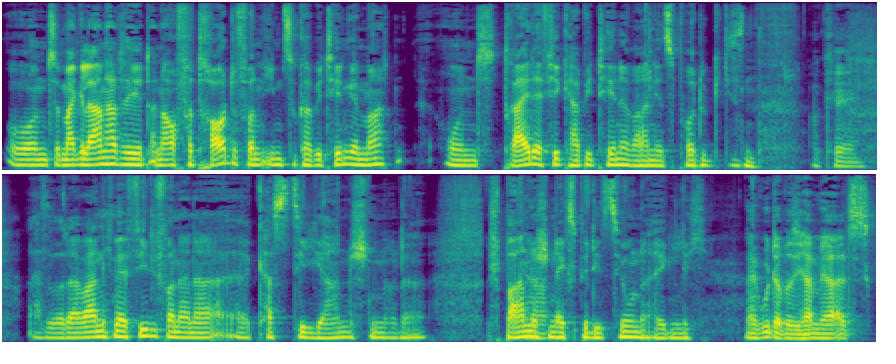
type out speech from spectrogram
Und Magellan hatte dann auch Vertraute von ihm zu Kapitän gemacht und drei der vier Kapitäne waren jetzt Portugiesen. Okay. Also da war nicht mehr viel von einer äh, kastilianischen oder spanischen Ja. Expedition eigentlich. Na gut, aber sie haben ja als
